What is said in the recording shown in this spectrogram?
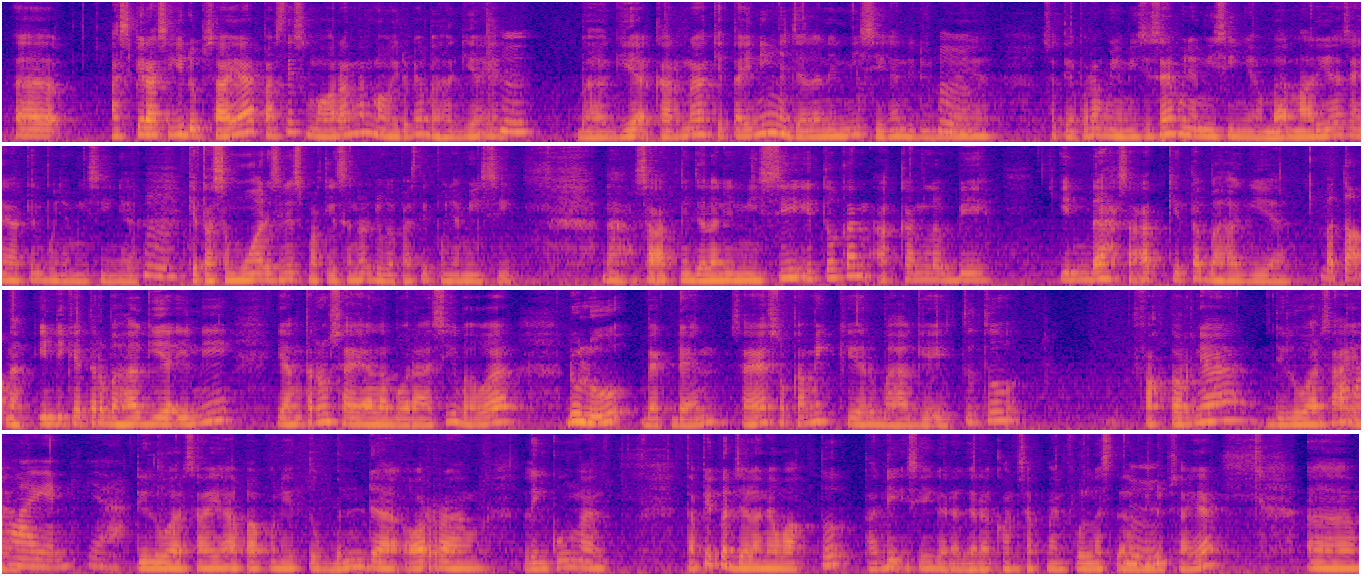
eh, aspirasi hidup saya pasti semua orang kan mau hidupnya bahagia ya. Hmm. Bahagia karena kita ini ngejalanin misi kan di dunia ya. Setiap orang punya misi. Saya punya misinya. Mbak Maria saya yakin punya misinya. Kita semua di sini smart listener juga pasti punya misi. Nah, saat ngejalanin misi itu kan akan lebih indah saat kita bahagia. Betul. Nah, indikator bahagia ini yang terus saya elaborasi bahwa dulu back then saya suka mikir bahagia itu tuh faktornya di luar saya. Orang lain, ya. di luar saya apa pun itu benda orang lingkungan. Tapi berjalannya waktu tadi sih gara-gara konsep mindfulness dalam hidup saya eh,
